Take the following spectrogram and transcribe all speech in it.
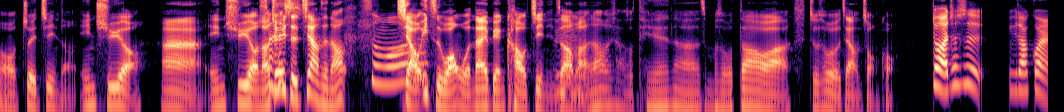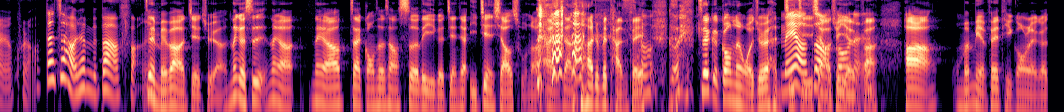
哦最近哦，营区哦啊营区哦，然后就一直这样子，然后什么脚一直往我那一边靠近，你知道吗？嗯然后我想说天啊，什么时候到啊？就是会有这样的状况。对啊，就是遇到怪人的困扰，但这好像没办法防、欸。这也没办法解决啊，那个是那个那个要在公车上设立一个键叫一键消除，然后按一下，然后它就被弹飞？这个功能我觉得很积极，想要去研发。好啦，我们免费提供了一个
